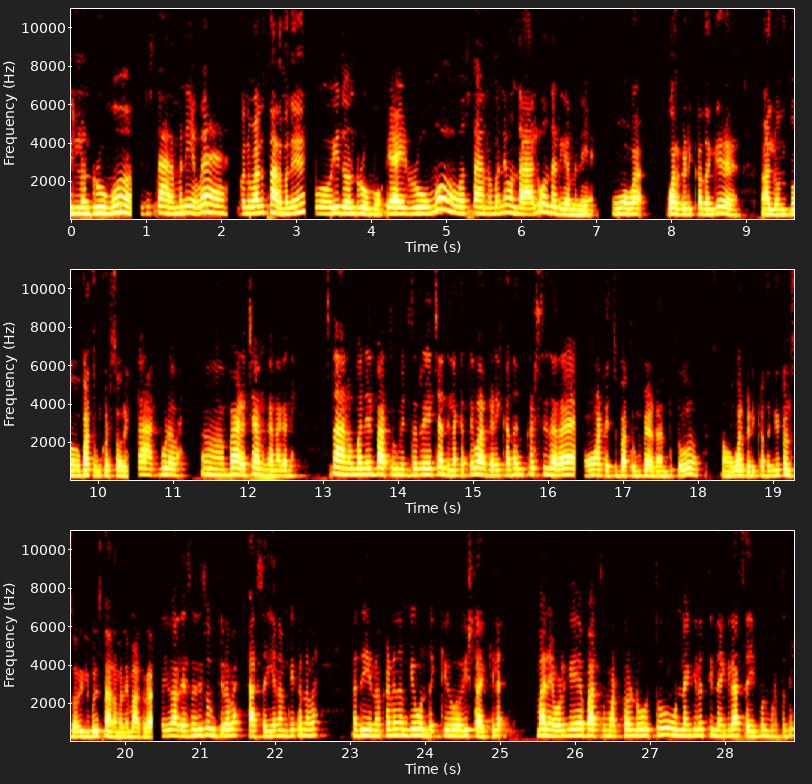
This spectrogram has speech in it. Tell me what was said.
ಇಲ್ಲೊಂದು ರೂಮು ಇದು ಸ್ನಾನ ಮನೆ ಅವ ಕಣವಾದ ಸ್ನಾನ ಮನೆ. ಓ, ಇದೊಂದು ರೂಮು ಎರಡು ರೂಮು ಸ್ನಾನ ಮನೆ ಒಂದು ಹಾಲು ಒಂದು ಅಡಿಗೆ ಮನೆ. ಹ್ಞೂ ಅವ ಹೊರಗಡೆ ಕದಂಗೆ ಅಲ್ಲೊಂದು ಬಾತ್ರೂಮ್ ಕಟ್ಸವ್ರೆ. ಹಾಕ್ಬಿಡವ ಭಾಳ ಚಂದಗನಾಗದೆ ಸ್ನಾನ ಮನೇಲಿ ಬಾತ್ರೂಮ್ ಇಲ್ದ್ರೆ ಚಂದಿಲ್ಲ ಕತ್ತೆ, ಹೊರ್ಗಡೆ ಕದಂಗೆ ಕಟ್ಸಿದಾರೆ. ಹ್ಞೂ ಅಟ್ಯಾಚ್ ಬಾತ್ರೂಮ್ ಬೇಡ ಅಂದ್ಬಿಟ್ಟು ಹೊರ್ಗಡೆ ಕದಂಗೆ ಕಳ್ಸೋರು. ಇಲ್ಲಿ ಬರೀ ಸ್ನಾನ ಮನೆ ಮಾತ್ರ. ಅದೇ ಸರಿ ಸುಮ್ಕಿರವ ಅಸಹ್ಯ ನಮಗೆ ಕಣವ ಅದೇನೋ ಕಣ, ನಮಗೆ ಒಂದಕ್ಕೆ ಇಷ್ಟ ಆಗಿಲ್ಲ ಮನೆ ಒಳಗೆ ಬಾತ್ರೂಮ್ ಮಾಡ್ಕೊಂಡು ಹೊತ್ತು ಉಣ್ಣಂಗಿಲ್ಲ, ತಿನ್ನಂಗಿಲ್ಲ, ಅಸಹ್ಯ ಬಂದ್ಬಿಡ್ತದೆ.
